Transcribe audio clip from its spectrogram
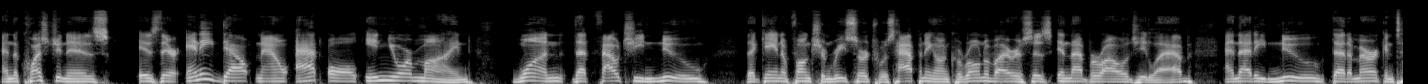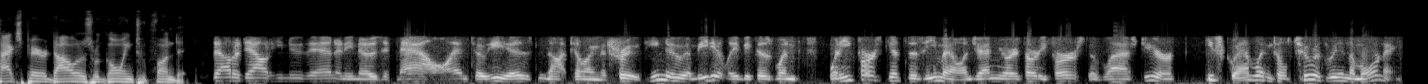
And the question is, is there any doubt now at all in your mind? One, that Fauci knew that gain of function research was happening on coronaviruses in that virology lab and that he knew that American taxpayer dollars were going to fund it. Without a doubt, he knew then and he knows it now. And so he is not telling the truth. He knew immediately because when, when he first gets his email on January 31st of last year, he's scrambling until two or three in the morning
